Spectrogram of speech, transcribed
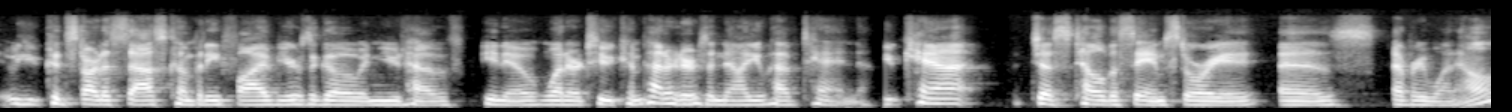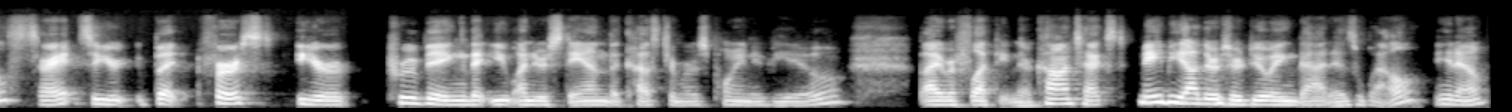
you could start a SaaS company five years ago and you'd have, you know, one or two competitors, and now you have 10. You can't just tell the same story as everyone else, right? So you're, but first, you're proving that you understand the customer's point of view by reflecting their context. Maybe others are doing that as well, you know,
